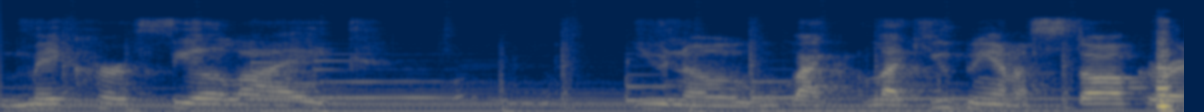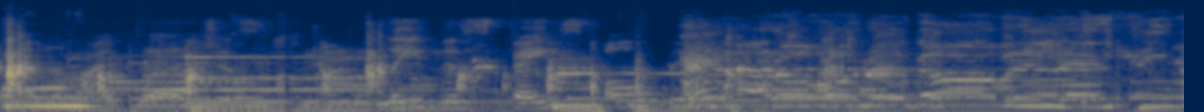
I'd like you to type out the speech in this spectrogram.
make her feel like you know, like like you being a stalker or anything like that. Just leave the space open. And I don't wanna go unless you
